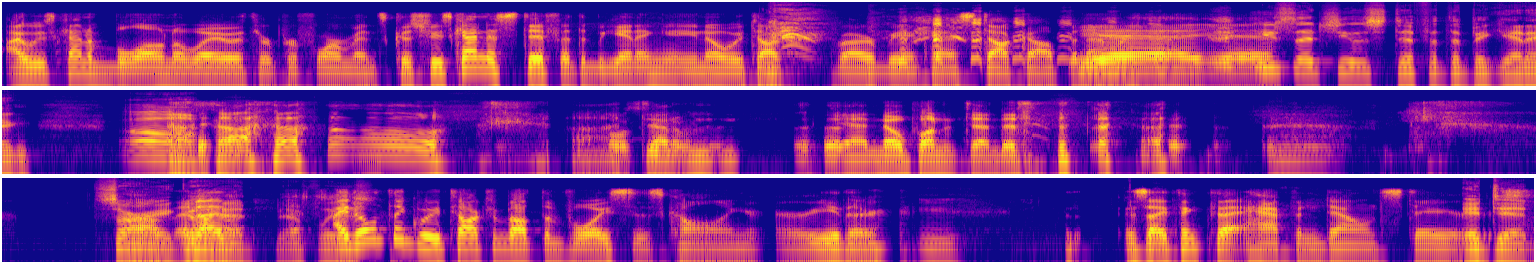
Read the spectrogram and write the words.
I was kind of blown away with her performance because she's kind of stiff at the beginning. You know, we talked about her being kind of stuck up and Yeah, everything. yeah. You said she was stiff at the beginning. Oh, oh, uh, Almost got it yeah, no pun intended. sorry. Um, Go and I- ahead. Uh, I don't think we talked about the voices calling her either. Mm. Because I think that happened downstairs. It did.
